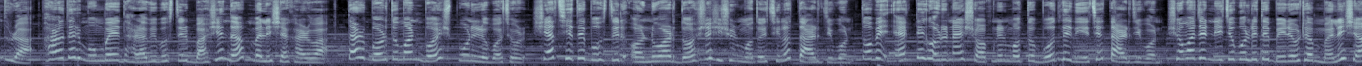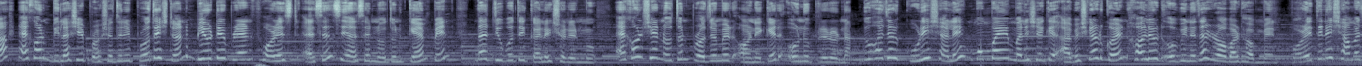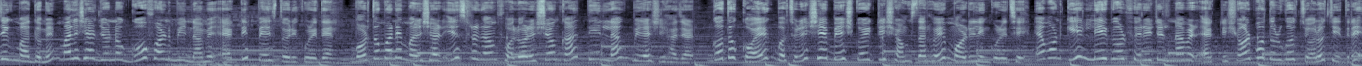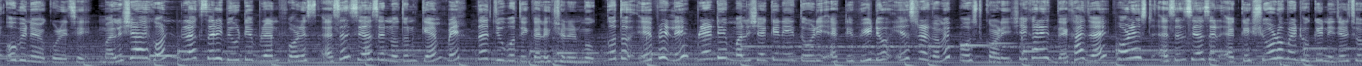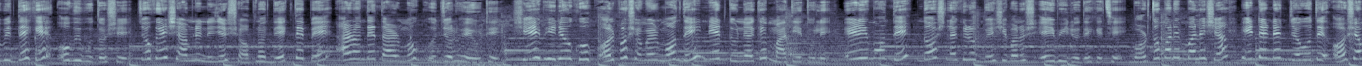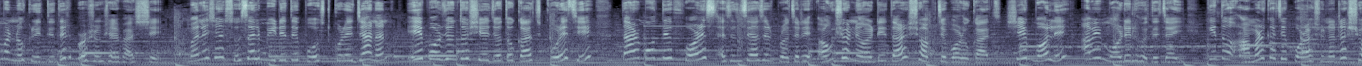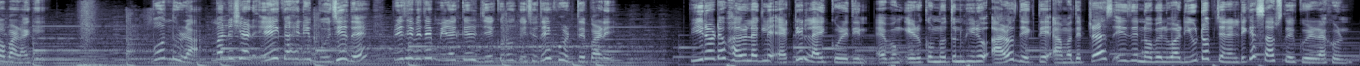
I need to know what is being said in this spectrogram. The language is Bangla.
বন্ধুরা, ভারতের মুম্বাইয়ের ধারাবি বস্তির বাসিন্দা মালিশা খারোয়া তার বর্তমান বয়স পনেরো বছর। স্যাঁতস্যাঁতে বস্তির অন্য আর দশটা শিশুর মতোই ছিল তার জীবন। তবে একটি ঘটনায় স্বপ্নের মতো বদলে দিয়েছে তার জীবন। সমাজের নিচু পল্লীতে বেড়ে ওঠা মালিশা এখন বিলাসী প্রসাধনী প্রতিষ্ঠান বিউটি ব্র্যান্ড ফরেস্ট এসেন্সিয়াসের নতুন ক্যাম্পেইন দ্য যুবতী কালেকশনের মুখ। এখন সে নতুন প্রজন্মের অনেকের অনুপ্রেরণা। দু হাজার কুড়ি সালে মুম্বাইয়ে মালিশাকে আবিষ্কার করেন হলিউড অভিনেতা রবার্ট হবম্যান। পরে তিনি সামাজিক মাধ্যমে মালয়েশিয়ার জন্য গো ফান্ড মি নামে একটি পেজ তৈরি করে দেন। বর্তমানে মালয়েশিয়ার ইনস্টাগ্রাম ফলোয়ারের সংখ্যা তিন লাখ বিরাশি হাজার। গত কয়েক বছরে সে বেশ কয়েকটি সংস্থার হয়ে মডেলিং করেছে, এমনকি লিভ ইউর ফেরিটেল নামের একটি স্বল্পদৈর্ঘ্য চলচ্চিত্রে অভিনয় করেছে। মালয়েশিয়া এখন luxury beauty brand forest essentials এর নতুন ক্যাম্পেইন দ্য যুবতী কালেকশনের মুখ। গত এপ্রিলে ব্র্যান্ডটি মালয়েশিয়াকে নিয়ে তৈরি একটি ভিডিও ইনস্টাগ্রামে পোস্ট করে। সেখানে দেখা যায় ফরেস্ট এসেন্সিয়াস এর একটি শোরুমে ঢুকে নিজের ছবি দেখে অভিভূত সে। চোখের সামনে নিজের স্বপ্ন দেখতে পেয়ে আনন্দে তার মুখ উজ্জ্বল হয়ে ওঠে। সেই ভিডিও খুব অল্প সময়ের মধ্যেই নেট দুনিয়াকে মাতিয়ে তোলে। এরই মধ্যে দশ লাখেরও বেশি মানুষ এই ভিডিও দেখেছে। বর্তমানে মালয়েশিয়া ইন্টারনেট জগতে অসামান্য কৃতিত্বের প্রশংসায় ভাসছে। মালয়েশিয়ার সোশ্যাল মিডিয়াতে পোস্ট করে জানান, এ পর্যন্ত সে যত কাজ করেছে, তার মধ্যে ফরেস্ট এসেন্সিয়াসের প্রচারে অংশ নেওয়াটি তার সবচেয়ে বড় কাজ। সে বলে, আমি মডেল হতে চাই, কিন্তু আমার কাছে পড়াশোনাটা সবার আগে। বন্ধুরা, মালয়েশিয়ার এই কাহিনী বুঝিয়ে দেয়, পৃথিবীতে মিরাকেল যে কোনো কিছুতেই ঘটতে পারে। ভিডিওটা ভালো লাগলে একটি লাইক করে দিন এবং এরকম নতুন ভিডিও আরও দেখতে আমাদের trust edge a noble word YouTube চ্যানেলটিকে সাবস্ক্রাইব করে রাখুন।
